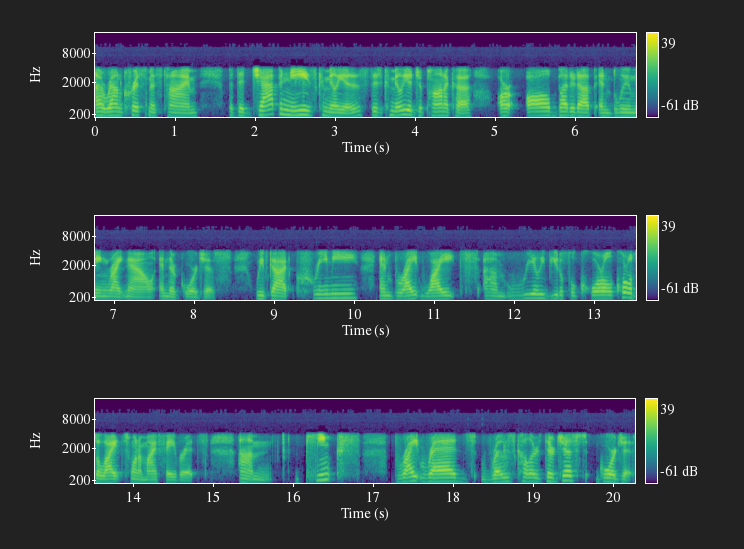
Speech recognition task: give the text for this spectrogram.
around Christmas time, but the Japanese camellias, the Camellia japonica, are all budded up and blooming right now, and they're gorgeous. We've got creamy and bright whites, um, really beautiful coral. Coral Delight's one of my favorites. Um, pinks, bright reds, rose colored. They're just gorgeous.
